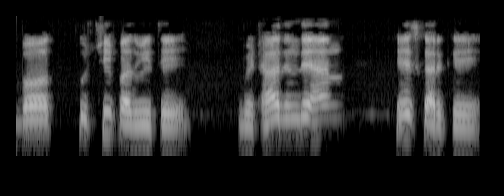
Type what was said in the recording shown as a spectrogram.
ਬਹੁਤ ਉੱਚੀ ਪਦਵੀ ਤੇ ਬਿਠਾ ਦਿੰਦੇ ਹਨ। ਇਸ ਕਰਕੇ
